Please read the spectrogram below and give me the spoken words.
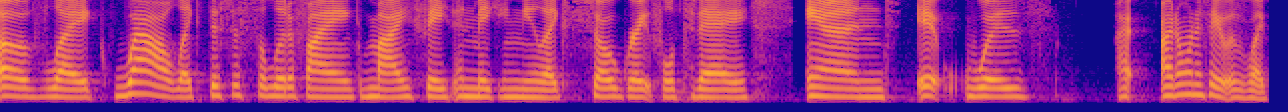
of like wow like this is solidifying my faith and making me like so grateful today and it was i, I don't want to say it was like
